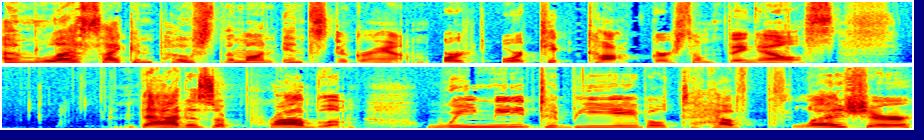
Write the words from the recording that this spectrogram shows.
unless I can post them on Instagram or, or TikTok or something else. That is a problem. We need to be able to have pleasure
